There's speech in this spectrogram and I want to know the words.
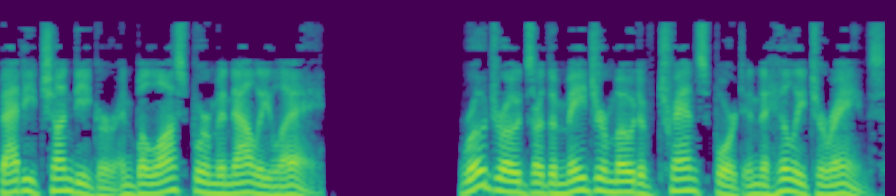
Baddi Chandigarh and Bilaspur Manali Leh. Roadroads are the major mode of transport in the hilly terrains.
